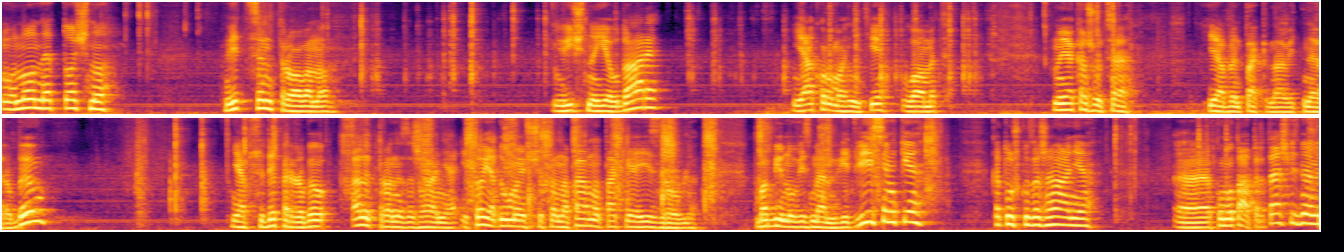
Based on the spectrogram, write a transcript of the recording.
воно не точно відцентровано. Вічно є удари, якор в магніті ломить. Ну, я кажу, це я б так навіть не робив. Я б сюди переробив електронне зажигання. І то я думаю, що це напевно так я і зроблю. Бабіну візьмемо від вісімки, катушку зажигання. Е, комутатор теж візьмемо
